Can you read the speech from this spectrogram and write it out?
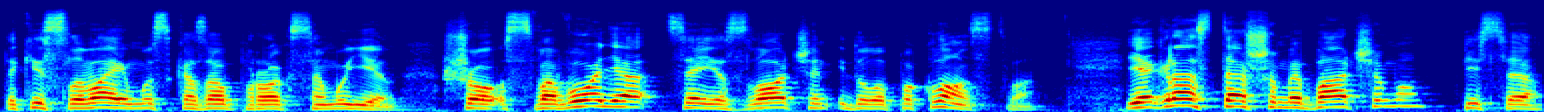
такі слова йому сказав пророк Самуїл, що сваволя це є злочин ідолопоклонства. І якраз те, що ми бачимо після.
